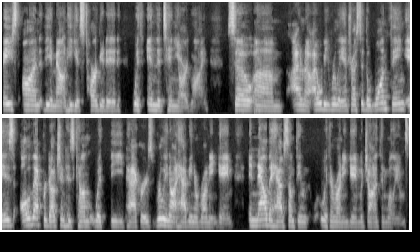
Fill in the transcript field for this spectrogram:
based on the amount he gets targeted within the 10 yard line. So um, I don't know. I will be really interested. The one thing is all of that production has come with the Packers really not having a running game, and now they have something with a running game with Jonathan Williams.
